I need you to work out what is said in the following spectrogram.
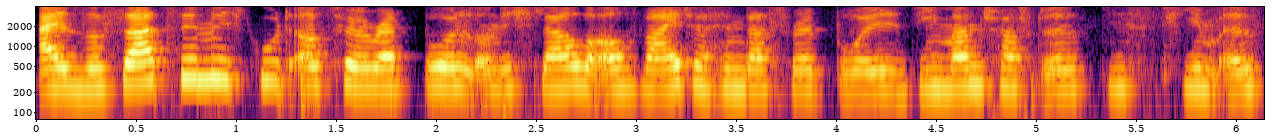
Also es sah ziemlich gut aus für Red Bull und ich glaube auch weiterhin, dass Red Bull die Mannschaft ist, dieses Team ist,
